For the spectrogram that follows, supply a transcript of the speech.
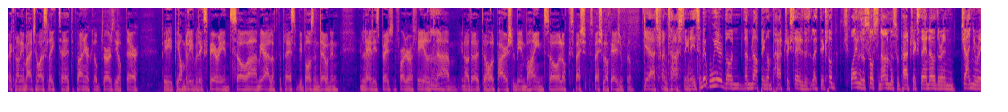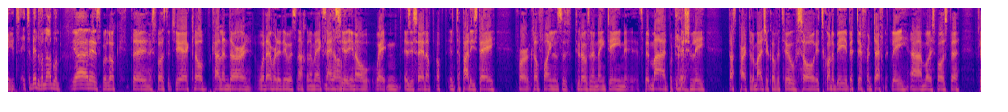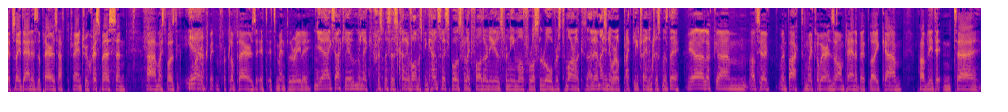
I can only imagine what it's like to, to put on your club jersey up there. Be be unbelievable experience. So um, yeah, look, the place will be buzzing down in, in Ladysbridge and further afield. Mm. Um, you know, the the whole parish will be in behind. So look, special special occasion for them. Yeah, it's fantastic. And it's a bit weird though, them not being on Patrick's Day. There's- Like the club finals are so synonymous with Patrick's Day. Now they're in January. It's it's a bit of an odd one. Yeah, it is. But look, the I suppose the GAA club calendar, whatever they do, it's not going to make sense. No. You, you know, waiting as you said up up into Paddy's Day for club finals of 2019. It's a bit mad, but Yeah. traditionally. That's part of the magic of it too. So it's going to be a bit different, definitely. Um, well, I suppose the flip side then is the players have to train through Christmas, and um, I suppose the Yeah. modern commitment for club players, it, it's mental, really. Yeah, exactly. I mean, like Christmas has kind of almost been cancelled, I suppose, for like Father O'Neill's, for Nemo, for Russell Rovers tomorrow. Because I imagine they were practically training Christmas Day. Yeah, look, um, obviously I went back to my club Erin's Own playing a bit, like, um, probably didn't, uh,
